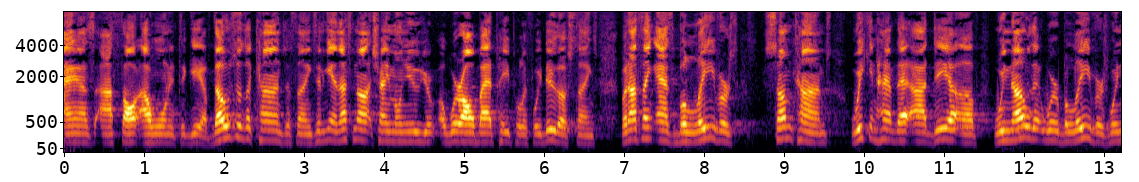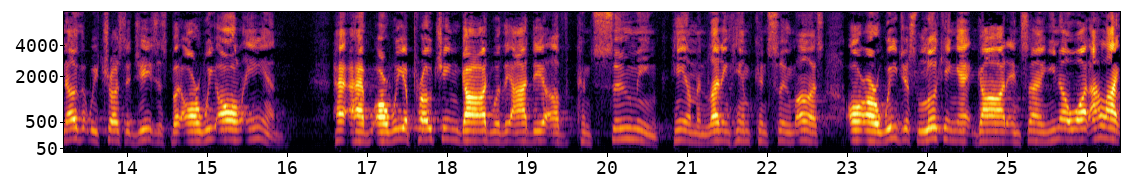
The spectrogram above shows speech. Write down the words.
as I thought I wanted to give? Those are the kinds of things. And again, that's not shame on you. You're, we're all bad people if we do those things. But I think as believers, sometimes we can have that idea of we know that we're believers, we know that we trusted Jesus, but are we all in? Have, are we approaching God with the idea of consuming Him and letting Him consume us? Or are we just looking at God and saying, you know what, I like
